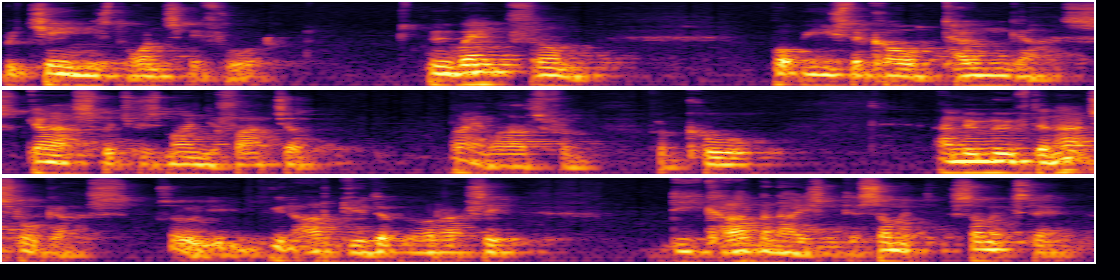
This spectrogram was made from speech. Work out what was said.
we changed once before. We went from what we used to call town gas, gas which was manufactured by and large from from coal, and we moved to natural gas. So you, you could argue that we were actually decarbonising to some, some extent.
